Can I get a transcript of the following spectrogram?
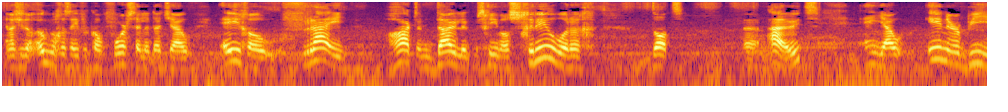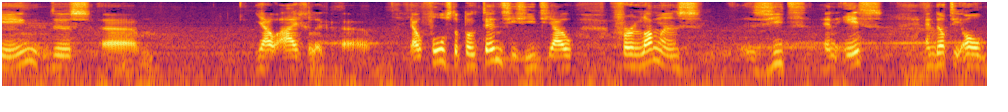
En als je dan ook nog eens even kan voorstellen dat jouw ego vrij hard en duidelijk, misschien wel schreeuwerig, dat uh, uit. En jouw inner being, dus uh, jouw eigenlijk, uh, jouw volste potentie ziet, jouw verlangens ziet en is. En dat die al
